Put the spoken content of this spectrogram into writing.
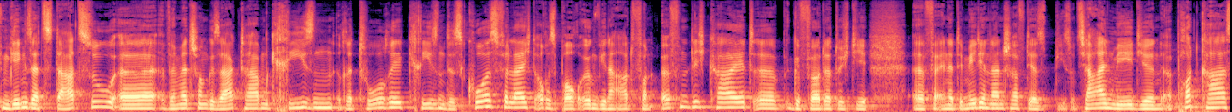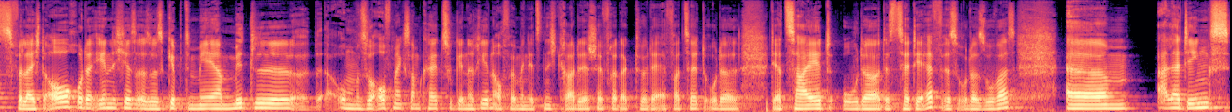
Im Gegensatz dazu, äh, wenn wir jetzt schon gesagt haben, Krisenrhetorik, Krisendiskurs vielleicht auch, es braucht irgendwie eine Art von Öffentlichkeit, äh, gefördert durch die äh, veränderte Medienlandschaft, der, die sozialen Medien, äh, Podcasts vielleicht auch oder ähnliches. Also es gibt mehr Mittel, äh, um so Aufmerksamkeit zu generieren, auch wenn man jetzt nicht gerade der Chefredakteur der FAZ oder der Zeit oder des ZDF ist oder sowas. Ähm, Allerdings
